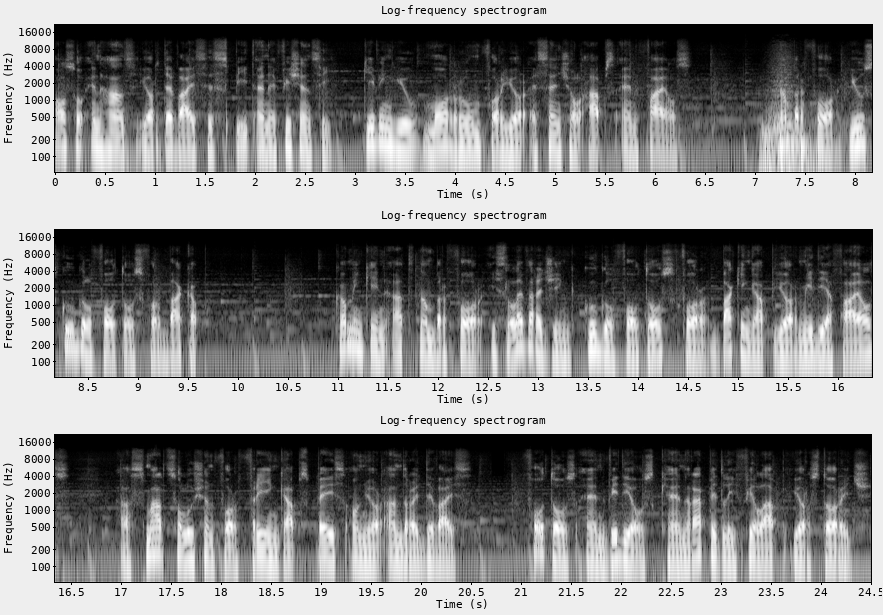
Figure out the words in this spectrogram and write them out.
also enhance your device's speed and efficiency, giving you more room for your essential apps and files. Number 4. Use Google Photos for backup. Coming in at number 4 is leveraging Google Photos for backing up your media files, a smart solution for freeing up space on your Android device. Photos and videos can rapidly fill up your storage,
